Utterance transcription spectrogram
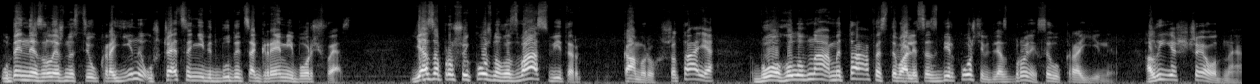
у День Незалежності України, у Щецині відбудеться Гремі Борщфест. Я запрошую кожного з вас, вітер камеру шатає, бо головна мета фестивалю це збір коштів для Збройних сил України. Але є ще одне:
